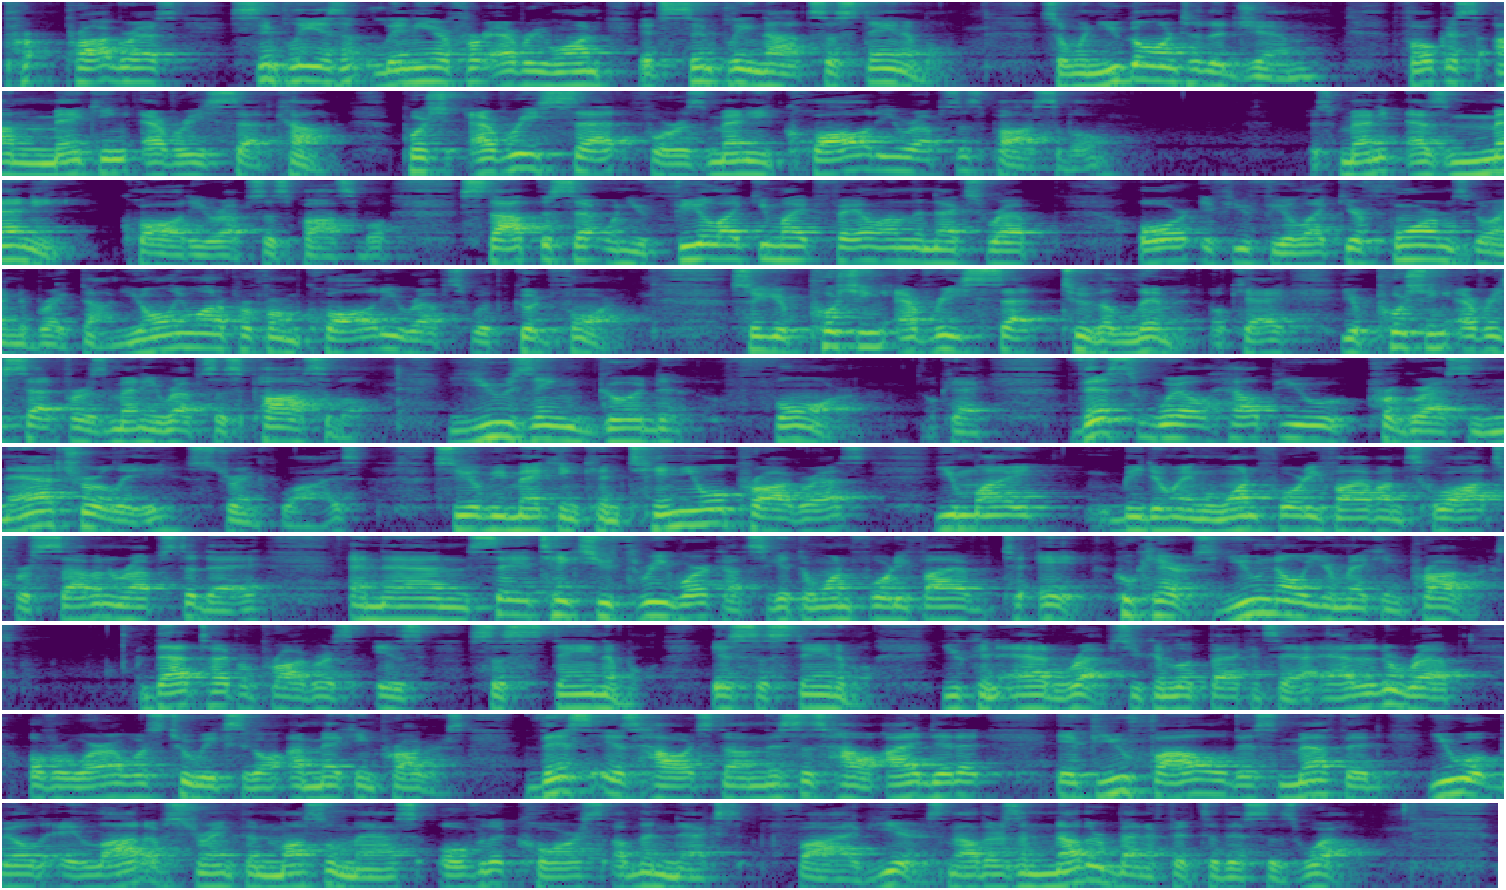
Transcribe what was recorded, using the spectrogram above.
pr progress simply isn't linear for everyone it's simply not sustainable so when you go into the gym Focus on making every set count. Push every set for as many quality reps as possible. As many, as many quality reps as possible. Stop the set when you feel like you might fail on the next rep or if you feel like your form's going to break down. You only want to perform quality reps with good form. So you're pushing every set to the limit, okay? You're pushing every set for as many reps as possible using good form. Okay, this will help you progress naturally, strength wise. So you'll be making continual progress. You might be doing 145 on squats for seven reps today, and then say it takes you three workouts to get to 145 to eight. Who cares? You know you're making progress. That type of progress is sustainable, is sustainable. You can add reps. You can look back and say, I added a rep over where I was two weeks ago. I'm making progress. This is how it's done. This is how I did it. If you follow this method, you will build a lot of strength and muscle mass over the course of the next five years. Now, there's another benefit to this as well.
